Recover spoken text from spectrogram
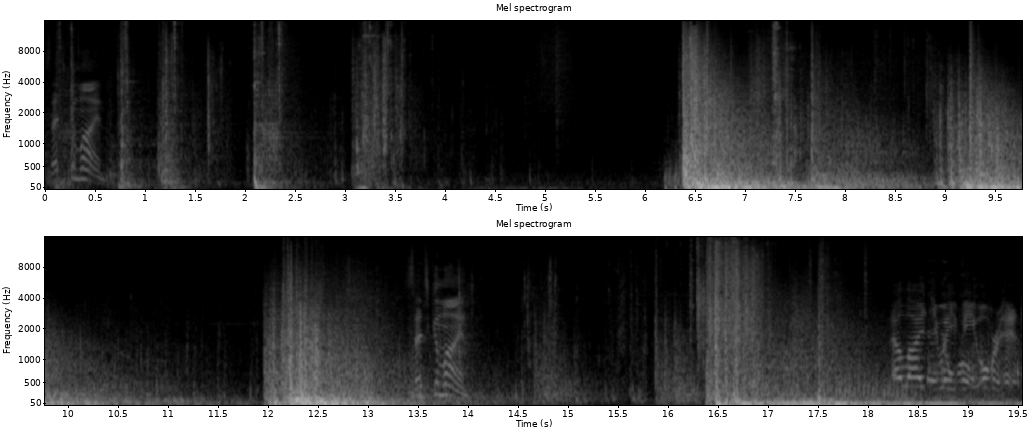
Set mine. Set mine. Allied UAV overhead.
